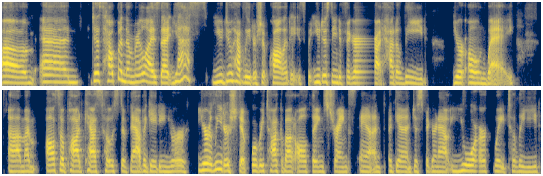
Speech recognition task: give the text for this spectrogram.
um, and just helping them realize that yes you do have leadership qualities but you just need to figure out how to lead your own way. Um, i'm also podcast host of navigating your your leadership where we talk about all things strengths and again just figuring out your way to lead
